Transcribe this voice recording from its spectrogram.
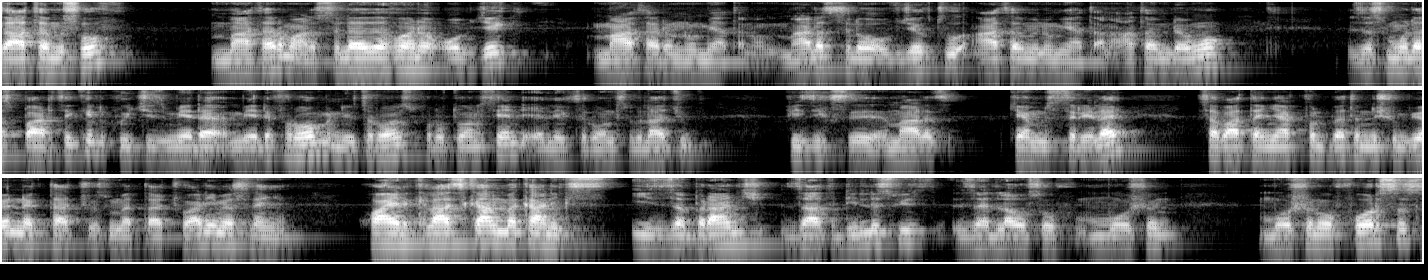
the atoms of matter ማለት ስለሆነ object matter ነው የሚያጠናው ማለት ስለ object ኡ atom ነው የሚያጠናው። አተም ደግሞ the smallest particle which is made from neutrons protons and electrons ብላችሁ ፊዚክስ ማለት ኬሚስትሪ ላይ ሰባተኛ ክፍል በትንሹም ቢሆን ነክታችሁት መጣችኋል ይመስለኛል። while classical mechanics is the branch that deals with the laws of motion motion of forces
